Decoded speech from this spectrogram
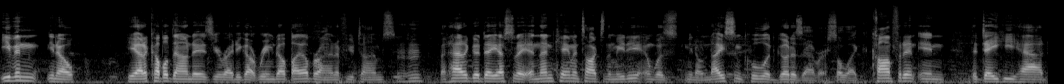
even, you know, he had a couple down days. You're right. He got reamed out by O'Brien a few times, Mm-hmm. but had a good day yesterday. And then came and talked to the media and was, you know, nice and cool and good as ever. So like confident in the day he had,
